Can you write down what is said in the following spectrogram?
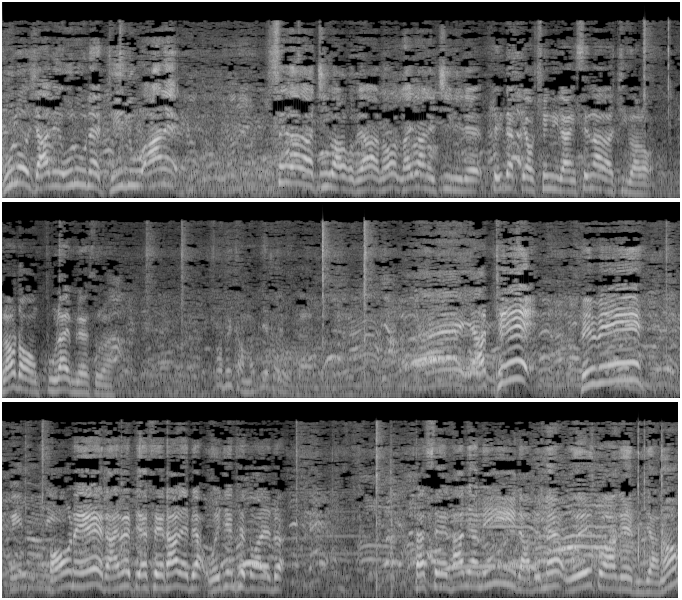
ဘူးလို့ရာသီဥတုနဲ့ဒီလူအားနဲ့ စဉ်းစားတာကြည့်ပါတော့ဗျာနော်လိုက်ကနေကြည့်နေတဲ့ပိတ်သက်ပျောက်ချင်းဒီတိုင်းစဉ်းစားတာကြည့်ပါတော့ဘယ်တော့တောင်ပူလိုက်မလဲဆိုတာဟုတ်ပြီကမပြတ်တော့ဘူးအထေဘင်ဘင်ကောင်းတယ်ဒါပေမဲ့ပြန်ဆယ်ထားတယ်ဗျဝေးချင်းဖြစ်သွားတဲ့အတွက်သက်ဆယ်ထားပြန်ပြီဒါပေမဲ့ဝေးသွားခဲ့ပြီကြာနော်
